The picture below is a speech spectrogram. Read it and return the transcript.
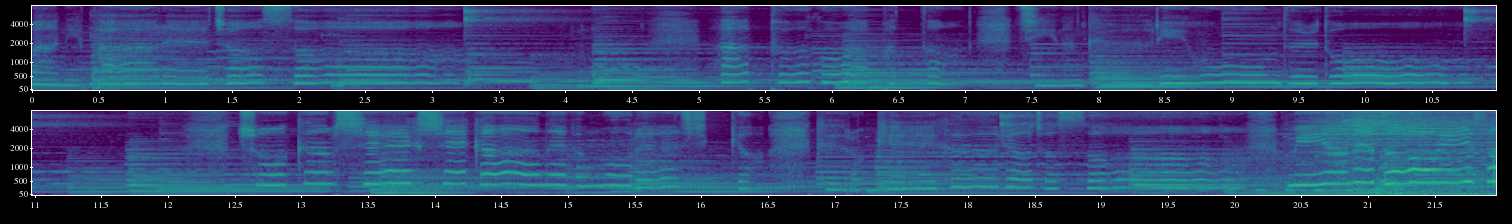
많이 바래졌어. 아프고 아팠던 지난 그리움들도 조금씩 시간의 강물에 씻겨 그렇게 흐려졌어. 미안해 더 이상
